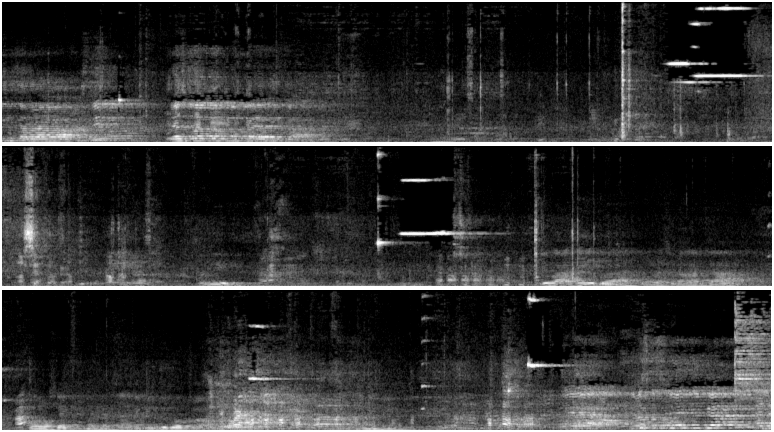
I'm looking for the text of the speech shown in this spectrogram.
Sebuah lagu kalian suka. Oke. Terima kasih buat Polres Surakarta, Polsek Banjarsari itu di bawah. Ya, terus kemudian juga ada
